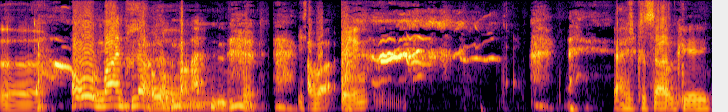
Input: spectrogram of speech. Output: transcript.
Äh, Oh Mann, oh Mann. ich Aber denk, ehrlich gesagt, okay.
